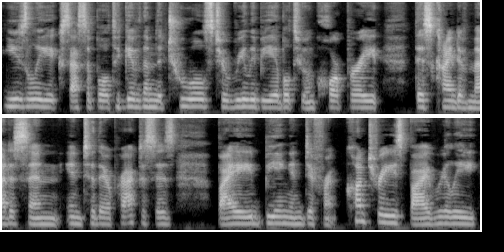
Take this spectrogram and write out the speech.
easily accessible, to give them the tools to really be able to incorporate this kind of medicine into their practices by being in different countries, by really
